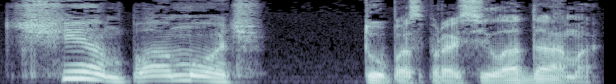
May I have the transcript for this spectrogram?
«Чем помочь?» — тупо спросила дама.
